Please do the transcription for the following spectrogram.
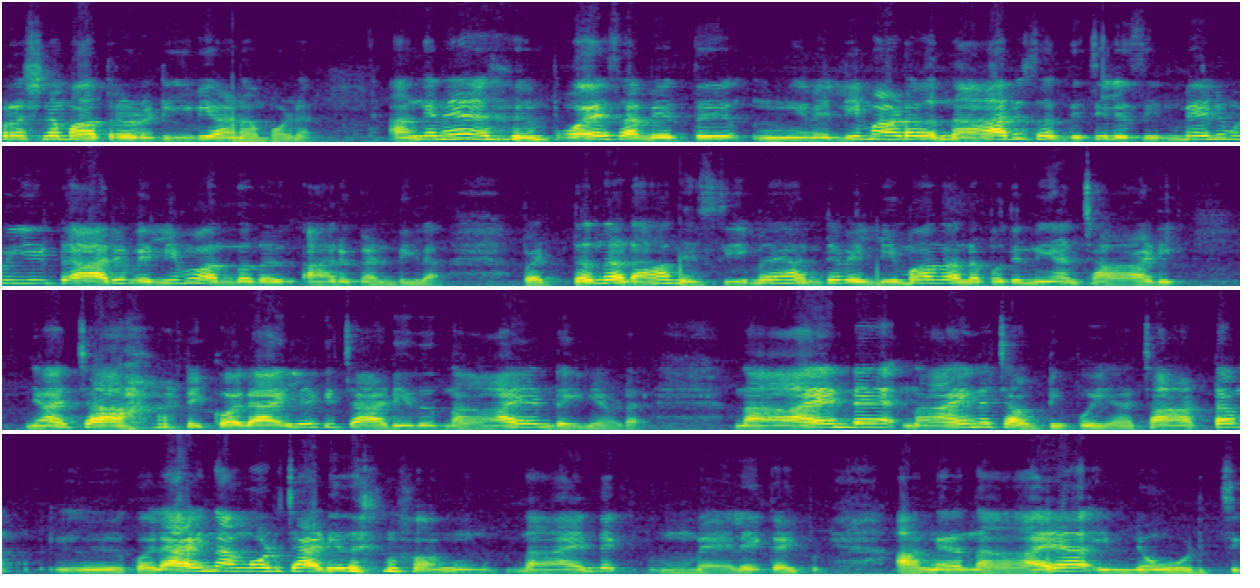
പ്രശ്നം മാത്രമേ ഉള്ളൂ ടി വി കാണാൻ പോണേ. അങ്ങനെ പോയ സമയത്ത് വല്യമ്മ അവിടെ വന്ന് ആരും ശ്രദ്ധിച്ചില്ല. സിനിമയിൽ മുഴുകിയിട്ട് ആരും വല്യമ്മ വന്നത് ആരും കണ്ടില്ല. പെട്ടെന്നടാ നസീമ എന്റെ വല്യമ്മ എന്ന് പറഞ്ഞപ്പോൾ ഞാൻ ചാടി. ഞാൻ ചാടി കൊലായിലേക്ക് ചാടിയത് നായ ഉണ്ടായിനി അവിടെ. നായന്റെ നായനെ ചവിട്ടിപ്പോയി. ഞാൻ ചാട്ടം കൊലായിന്ന് അങ്ങോട്ട് ചാടിയത് നായന്റെ മേലേക്കായിപ്പോയി അങ്ങനെ നായ ഇന്നെ ഓടിച്ച്.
